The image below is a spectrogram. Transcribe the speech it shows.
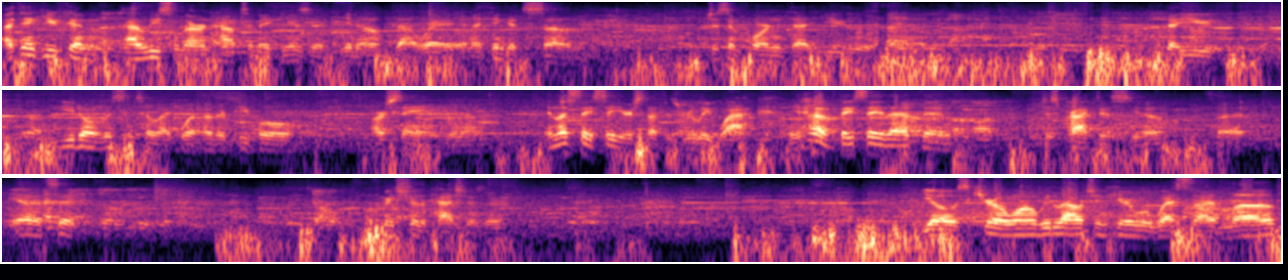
I think you can at least learn how to make music, you know, that way. And I think it's um, just important that you that you you don't listen to like what other people are saying, you know, unless they say your stuff is really whack. You know, if they say that, then just practice, you know. But yeah, that's it. Make sure the passion is there. Yo, it's Kero One. We lounging here with Westside Love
